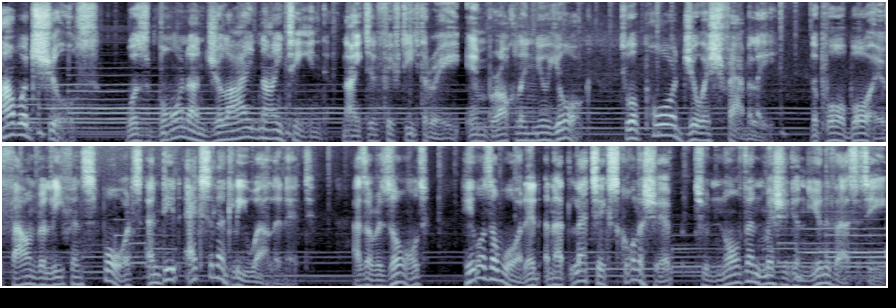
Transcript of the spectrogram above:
Howard Schultz was born on July 19, 1953 in Brooklyn, New York to a poor Jewish family. The poor boy found relief in sports and did excellently well in it. As a result, he was awarded an athletic scholarship to Northern Michigan University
